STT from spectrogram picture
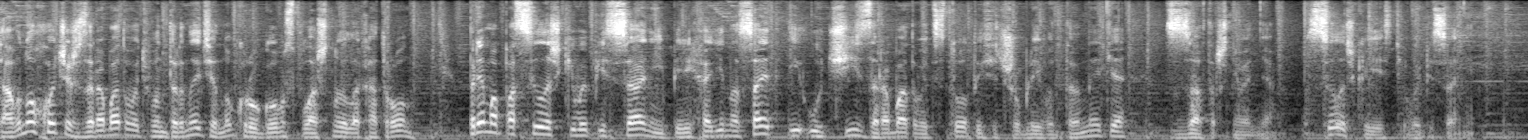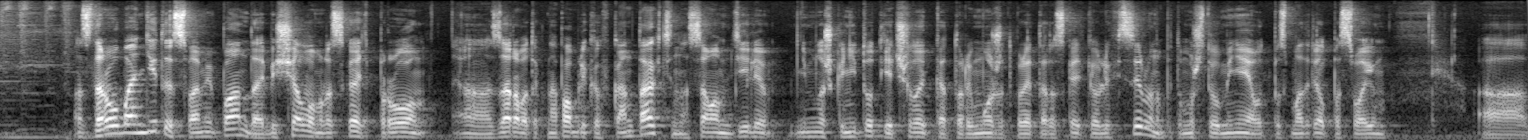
Давно хочешь зарабатывать в интернете, но кругом сплошной лохотрон? Прямо по ссылочке в описании переходи на сайт и учись зарабатывать 100 тысяч рублей в интернете с завтрашнего дня. Ссылочка есть в описании. Здорово, бандиты, с вами Панда. Обещал вам рассказать про э, заработок на пабликах ВКонтакте. На самом деле, немножко не тот я человек, который может про это рассказать квалифицированно, потому что у меня, я вот посмотрел по своим э,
